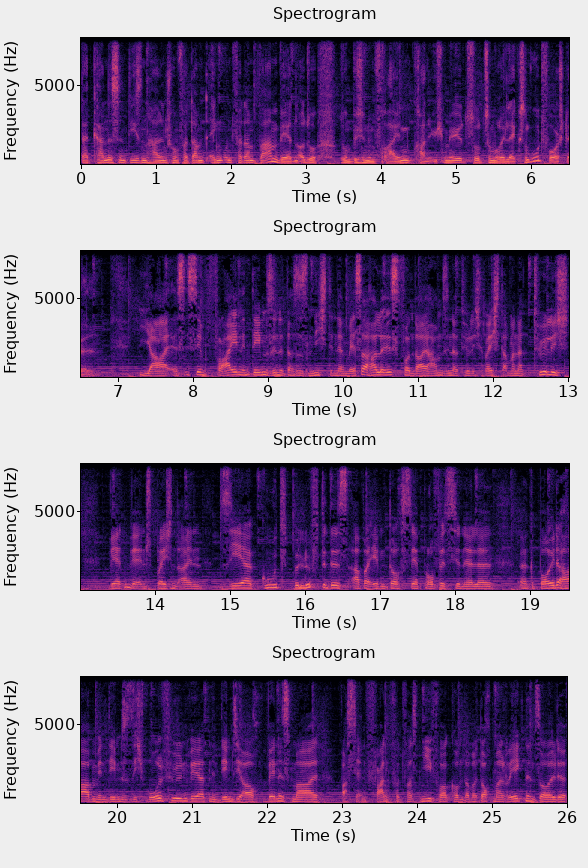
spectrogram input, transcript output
Da kann es in diesen Hallen schon verdammt eng und verdammt warm werden. Also so ein bisschen im Freien kann ich mir jetzt so zum Relaxen gut vorstellen. Ja, es ist im Freien in dem Sinne, dass es nicht in der Messerhalle ist. Von daher haben Sie natürlich recht. Aber natürlich werden wir entsprechend ein sehr gut belüftetes, aber eben doch sehr professionelle äh, Gebäude haben, in dem sie sich wohlfühlen werden, in dem sie auch, wenn es mal, was ja in Frankfurt fast nie vorkommt, aber doch mal regnen sollte,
